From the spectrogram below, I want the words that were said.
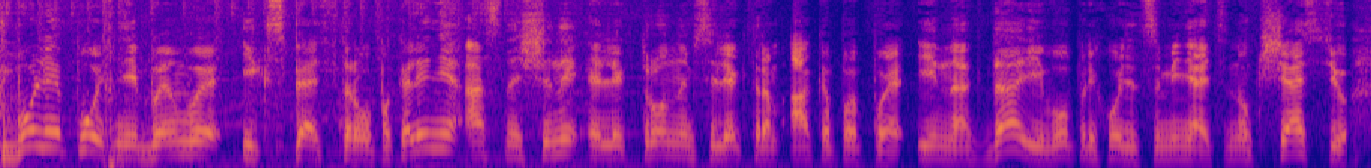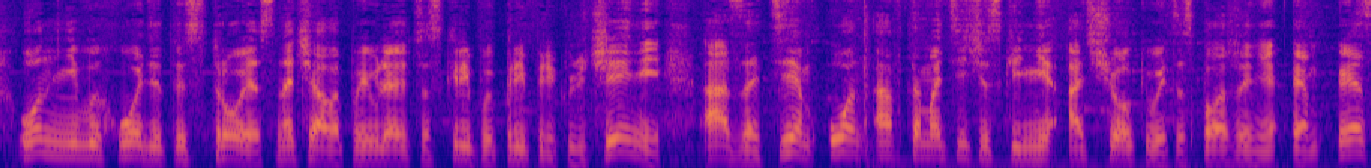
Более поздние BMW X5 второго поколения оснащены электронным селектором АКПП. Иногда его приходится менять, но, к счастью, он не выходит из строя. Сначала появляются скрипы при переключении, а затем он автоматически не отщелкивается с положения МС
